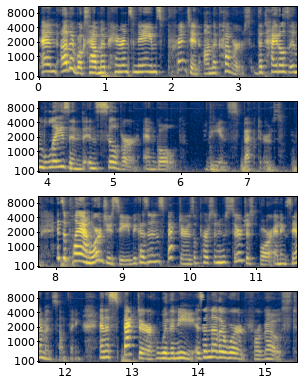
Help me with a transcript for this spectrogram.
And other books have my parents' names printed on the covers, the titles emblazoned in silver and gold. The Inspecters. It's a play on words, you see, because an inspector is a person who searches for and examines something, and a specter with an E is another word for ghost.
